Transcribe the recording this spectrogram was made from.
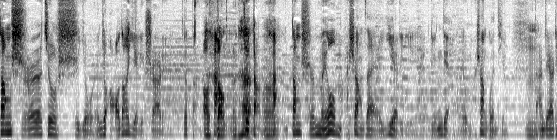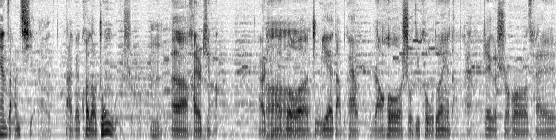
当时就是有人就熬到夜里十二点，就等着哦，看。等着看，就等着看，嗯。当时没有马上在夜里零点就马上关停，嗯。但是第二天早上起来，大概快到中午的时候，嗯。呃，还是停了，还是停了，哦包括主页打不开了，然后手机客户端也打不开了，这个时候才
